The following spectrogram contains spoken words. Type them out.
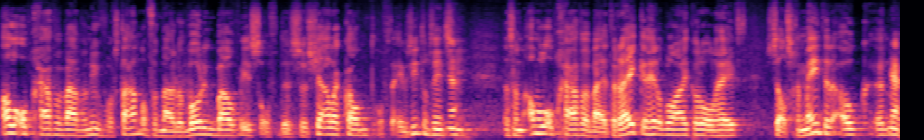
alle opgaven waar we nu voor staan, of het nou de woningbouw is, of de sociale kant, of de energietransitie. Dat zijn allemaal opgaven waarbij het Rijk een hele belangrijke rol heeft. Zelfs gemeenten er ook een, Ja.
